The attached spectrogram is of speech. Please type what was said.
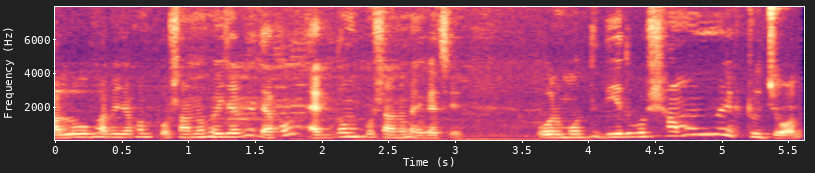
ভালোভাবে যখন কষানো হয়ে যাবে, দেখো একদম কষানো হয়ে গেছে। ওর মধ্যে দিয়ে দেবো সামান্য একটু জল।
